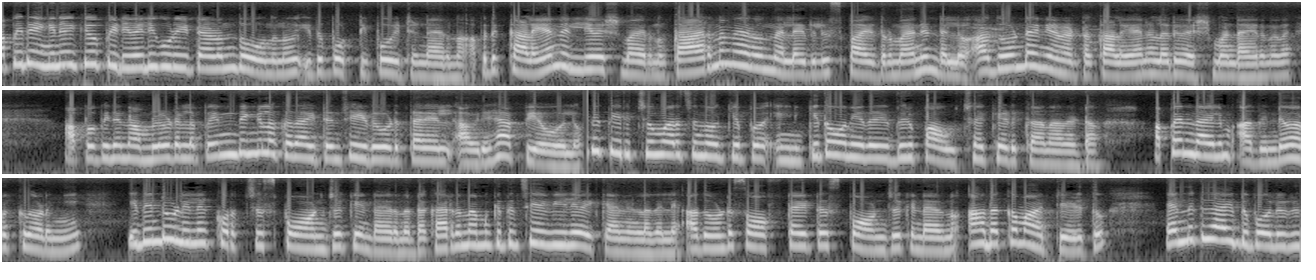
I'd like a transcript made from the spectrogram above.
അപ്പോൾ ഇത് എങ്ങനെയൊക്കെയോ പിടിവലി കൂടിയിട്ടാണെന്ന് തോന്നുന്നു. ഇത് പൊട്ടിപ്പോയിട്ടുണ്ടായിരുന്നു. അപ്പോൾ ഇത് കളയാൻ വലിയ വിഷമമായിരുന്നു. കാരണം വേറെ ഒന്നല്ല ഇതിൽ സ്പൈഡർമാൻ ഉണ്ടല്ലോ. അതുകൊണ്ട് തന്നെയാണ് കേട്ടോ കളയാനുള്ളൊരു വിഷമം ഉണ്ടായിരുന്നത്. അപ്പോൾ പിന്നെ നമ്മളിവിടെ ഉള്ളപ്പോൾ എന്തെങ്കിലുമൊക്കെ ഒരു ഐറ്റം ചെയ്ത് കൊടുത്താൽ അവർ ഹാപ്പി ആവുമല്ലോ. ഇത് തിരിച്ചു മറിച്ച് നോക്കിയപ്പോൾ എനിക്ക് തോന്നിയത് ഇതൊരു പൗച്ചാക്കി എടുക്കാനാണ് കേട്ടോ അപ്പോൾ എന്തായാലും അതിന്റെ വർക്ക് തുടങ്ങി. ഇതിന്റെ ഉള്ളിൽ കുറച്ച് സ്പോഞ്ചൊക്കെ ഉണ്ടായിരുന്നു കേട്ടോ കാരണം നമുക്കിത് ചെവിയിൽ വെക്കാനുള്ളതല്ലേ. അതുകൊണ്ട് സോഫ്റ്റ് ആയിട്ട് സ്പോഞ്ചൊക്കെ ഉണ്ടായിരുന്നു. അതൊക്കെ മാറ്റിയെടുത്തു. എന്നിട്ട് ഇതുപോലെ ഒരു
